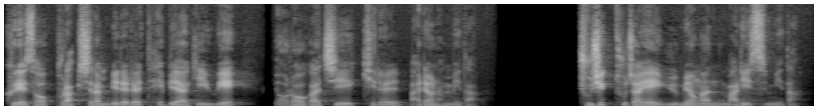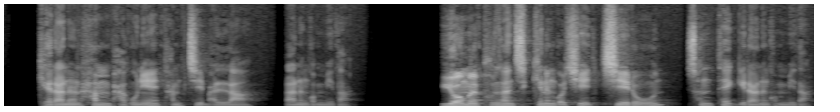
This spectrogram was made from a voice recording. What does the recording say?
그래서 불확실한 미래를 대비하기 위해 여러 가지 길을 마련합니다. 주식 투자에 유명한 말이 있습니다. 계란은 한 바구니에 담지 말라라는 겁니다. 위험을 분산시키는 것이 지혜로운 선택이라는 겁니다.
